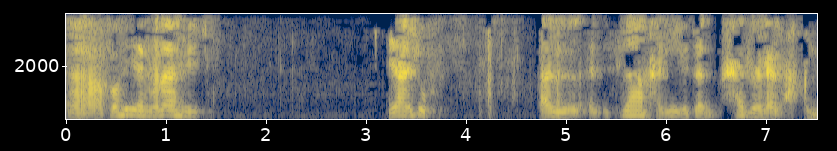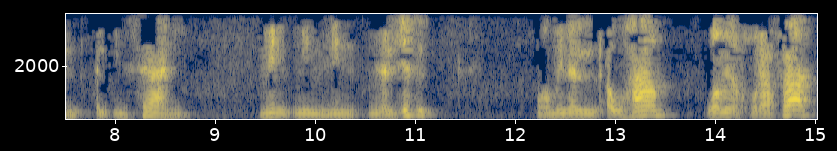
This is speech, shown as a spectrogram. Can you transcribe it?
آه فهي المناهج يعني شوف الإسلام حقيقة حرر العقل الإنساني من من من من الجهل ومن الأوهام ومن الخرافات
